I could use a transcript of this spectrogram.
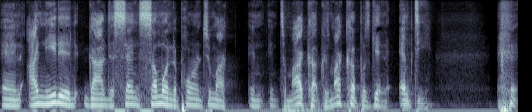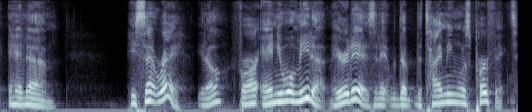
And I needed God to send someone to pour into my, in, into my cup because my cup was getting empty. and, um, he sent Ray, you know, for our annual meetup. Here it is. And it, the, the timing was perfect,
